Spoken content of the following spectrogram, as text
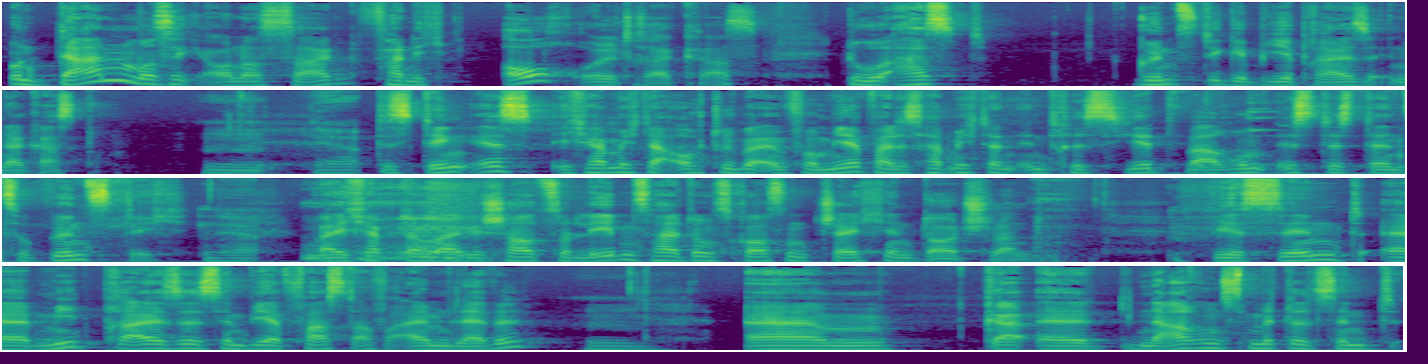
Und, und dann muss ich auch noch sagen, fand ich auch ultra krass, du hast günstige Bierpreise in der Gastro. Ja. Das Ding ist, ich habe mich da auch drüber informiert, weil es hat mich dann interessiert, warum ist es denn so günstig? Ja. Weil ich habe da mal geschaut, so Lebenshaltungskosten Tschechien, Deutschland. Wir sind, äh, Mietpreise sind wir fast auf einem Level. Ähm, ga, äh, Nahrungsmittel sind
